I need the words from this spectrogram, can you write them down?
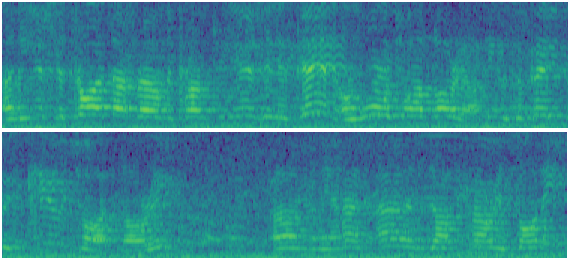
And he used to drive that around the country using, again, a wartime lorry. I think it was a Bedford Q type lorry. Um, and he had Alan Doug Harris on it,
